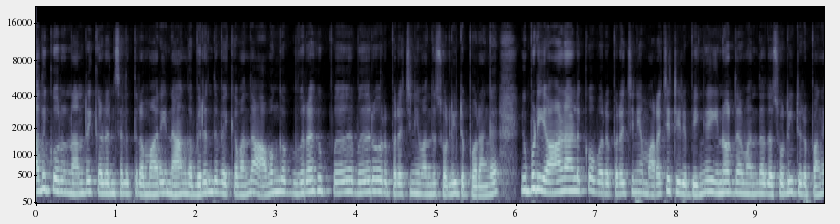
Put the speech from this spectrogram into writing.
அதுக்கு ஒரு நன்றி கடன் செலுத்துகிற மாதிரி நாங்கள் விருந்து வைக்க வந்து அவங்க பிறகு வே வேறொரு பிரச்சனையை வந்து சொல்லிட்டு போகிறாங்க இப்படி ஆளாளுக்கு ஒரு பிரச்சனையை மறைச்சிட்டு இருப்பீங்க. இன்னொருத்தர் வந்து அதை சொல்லிட்டு இருப்பாங்க.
